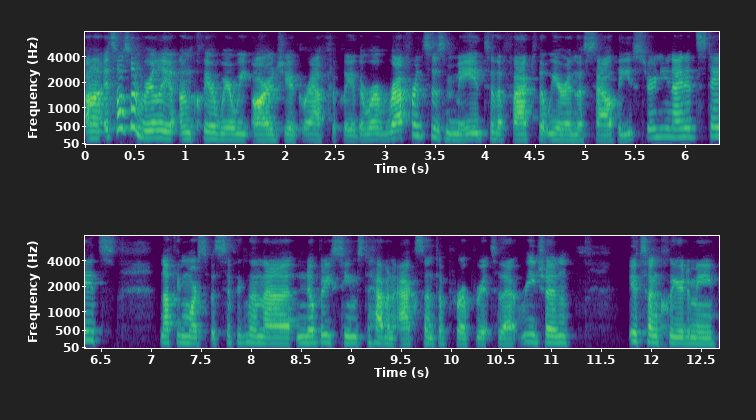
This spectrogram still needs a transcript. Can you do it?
Uh, it's also really unclear where we are geographically. There were references made to the fact that we are in the southeastern United States. Nothing more specific than that. Nobody seems to have an accent appropriate to that region. It's unclear to me.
